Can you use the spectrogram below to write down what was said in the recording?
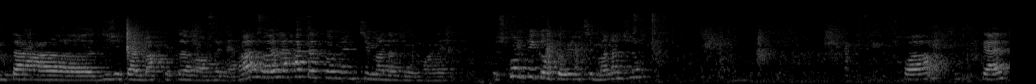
نتاع digital marketer en général ولا حتى community manager معناها شكون فيكم community manager 3 4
